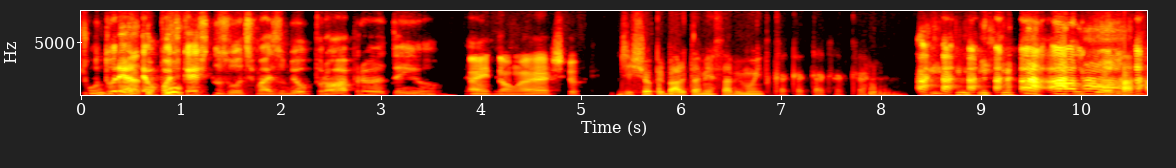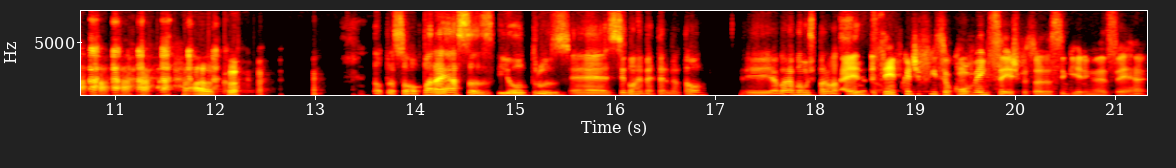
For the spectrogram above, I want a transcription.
de Cultura cultura, é até o povo. podcast dos outros, mas o meu próprio eu tenho. Ah, então, é, De chopp bar também sabe muito. KKKKK. Álcool! Álcool. Então, pessoal, para essas e outros, é, sigam o Revertério Mental. E agora vamos para o aí assunto. sempre fica difícil convencer as pessoas a seguirem, né? Você-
